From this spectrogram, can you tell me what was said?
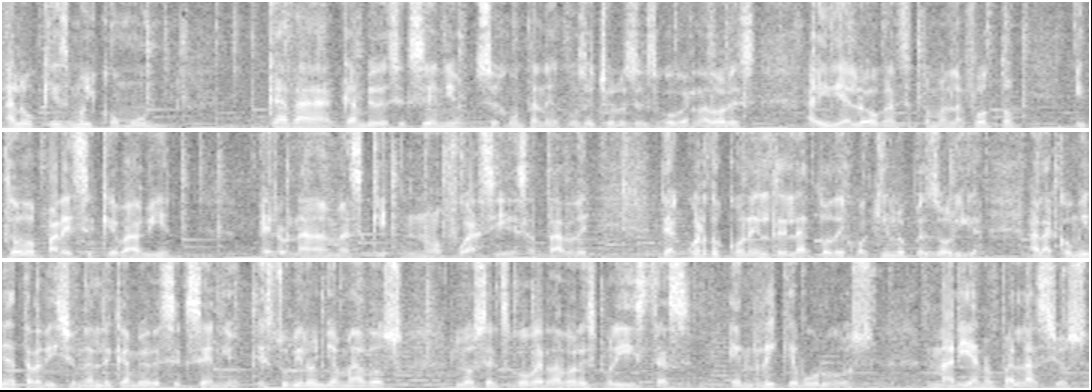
algo que es muy común. Cada cambio de sexenio se juntan en Josecho los exgobernadores, ahí dialogan, se toman la foto y todo parece que va bien pero nada más que no fue así esa tarde. De acuerdo con el relato de Joaquín López Dóriga, a la comida tradicional de cambio de sexenio estuvieron llamados los exgobernadores priistas Enrique Burgos, Mariano Palacios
